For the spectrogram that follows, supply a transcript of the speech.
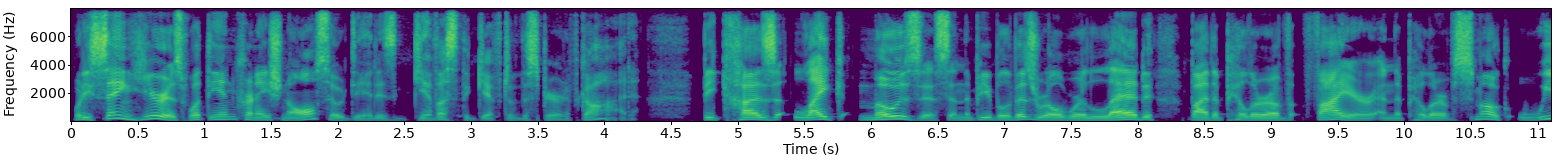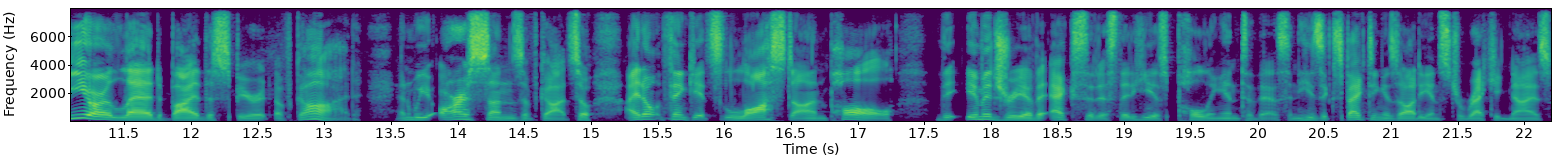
What he's saying here is what the incarnation also did is give us the gift of the Spirit of God because like Moses and the people of Israel were led by the pillar of fire and the pillar of smoke, we are led by the Spirit of God and we are sons of God. So I don't think it's lost on Paul the imagery of Exodus that he is pulling into this. And he's expecting his audience to recognize,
